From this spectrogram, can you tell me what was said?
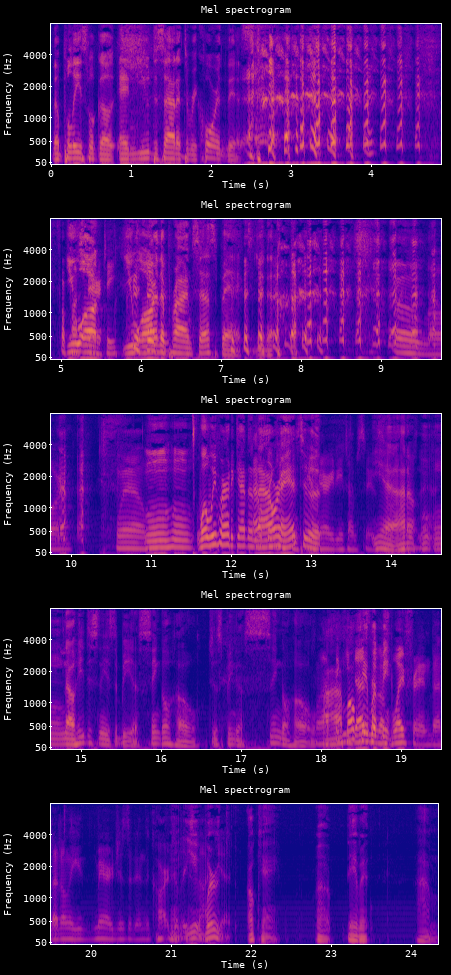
the police will go. And you decided to record this. For You are you are the prime suspect. You know. Oh Lord. Well, hmm Well, we've already got an hour think he's gonna into it. married anytime soon. Yeah, I don't. No, he just needs to be a single hoe. Just being a single hoe. Well, I think I'm he okay does with have a being. boyfriend, but I don't think marriage isn't in the cards. At least You- not we're yet. okay, uh, David. Um,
